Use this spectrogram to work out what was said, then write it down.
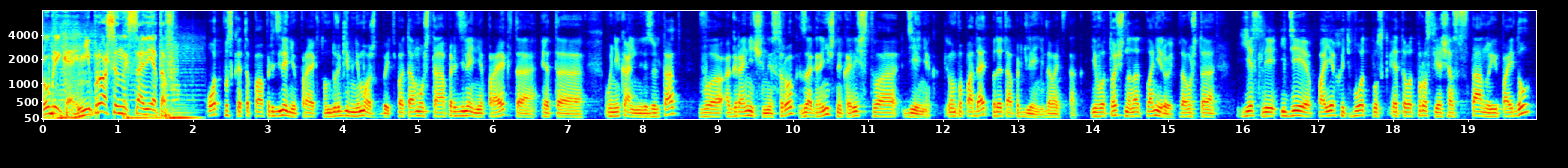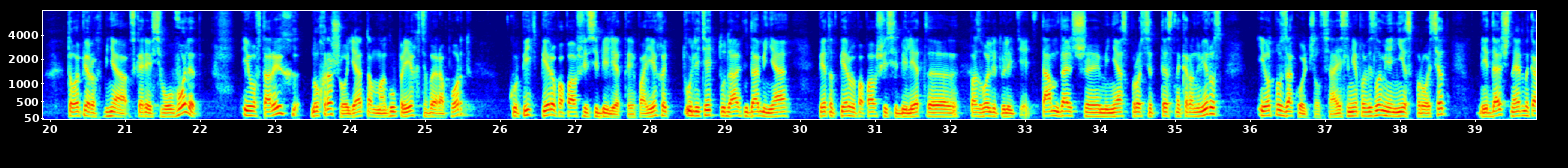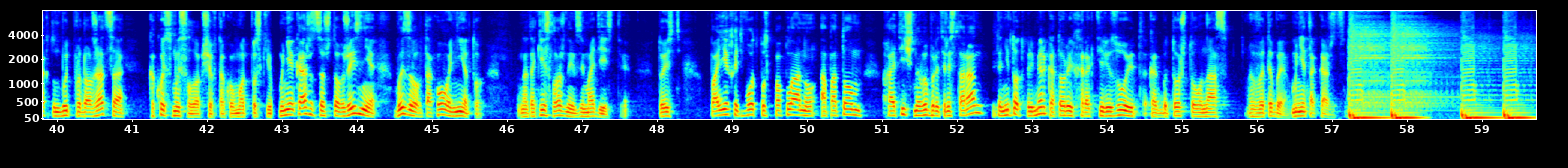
Рубрика непрошенных советов. Отпуск – это по определению проекта, он другим не может быть, потому что определение проекта – это уникальный результат в ограниченный срок за ограниченное количество денег. И он попадает под это определение, давайте так. Его точно надо планировать, потому что если идея поехать в отпуск – это вот просто я сейчас встану и пойду, то, во-первых, меня, скорее всего, уволят, и, во-вторых, ну хорошо, я там могу приехать в аэропорт, купить первый попавшийся билет и поехать, улететь туда, куда меня этот первый попавшийся билет э, позволит улететь. Там дальше меня спросят тест на коронавирус, и отпуск закончился. А если мне повезло, меня не спросят, и дальше, наверное, как-то он будет продолжаться. Какой смысл вообще в таком отпуске? Мне кажется, что в жизни вызовов такого нету на такие сложные взаимодействия. То есть поехать в отпуск по плану, а потом хаотично выбрать ресторан, это не тот пример, который характеризует как бы то, что у нас в ВТБ. Мне так кажется.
